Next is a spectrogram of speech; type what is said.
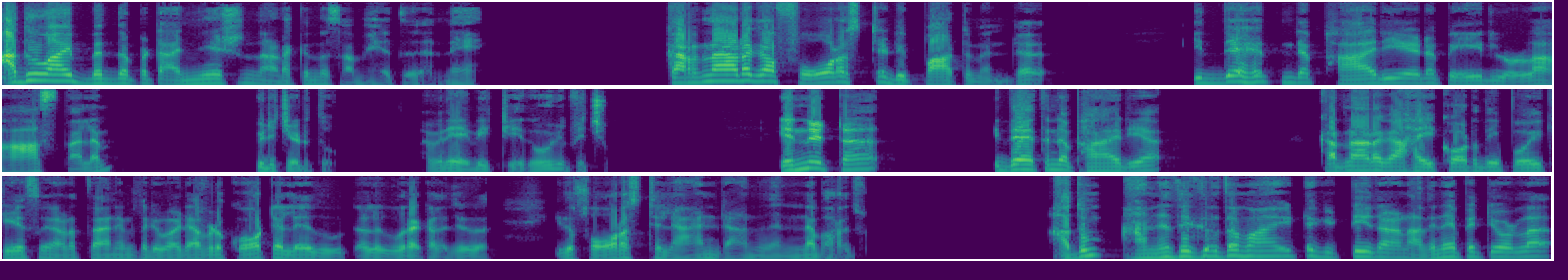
അതുമായി ബന്ധപ്പെട്ട അന്വേഷണം നടക്കുന്ന സമയത്ത് തന്നെ കർണാടക ഫോറസ്റ്റ് ഡിപ്പാർട്ട്മെന്റ് ഇദ്ദേഹത്തിന്റെ ഭാര്യയുടെ പേരിലുള്ള ആ സ്ഥലം പിടിച്ചെടുത്തു. അവരെ എവിറ്റ് ചെയ്ത് ഒഴിപ്പിച്ചു. എന്നിട്ട് ഇദ്ദേഹത്തിന്റെ ഭാര്യ കർണാടക ഹൈക്കോടതി പോയി കേസ് നടത്താനും പരിപാടി അവിടെ കോർട്ടല്ലേ ദൂരെ കളിച്ചത് ഇത് ഫോറസ്റ്റ് ലാൻഡാണെന്ന് തന്നെ പറഞ്ഞു. അതും അനധികൃതമായിട്ട് കിട്ടിയതാണ്. അതിനെപ്പറ്റിയുള്ള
